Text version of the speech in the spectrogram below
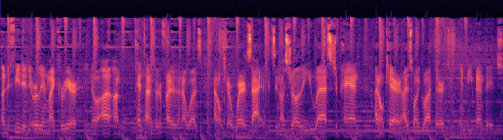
undefeated early in my career. You know, I, am 10 times better fighter than I was. I don't care where it's at. If it's in Australia, the US, Japan, I don't care. I just want to go out there and beat Rampage.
